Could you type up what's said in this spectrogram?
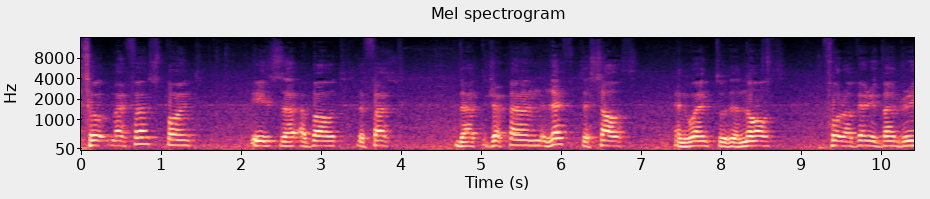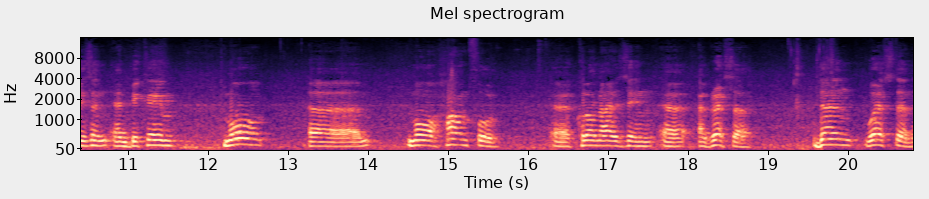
So my first point is uh, about the fact that Japan left the south and went to the north for a very bad reason and became more, uh, more harmful uh, colonizing uh, aggressor than Western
